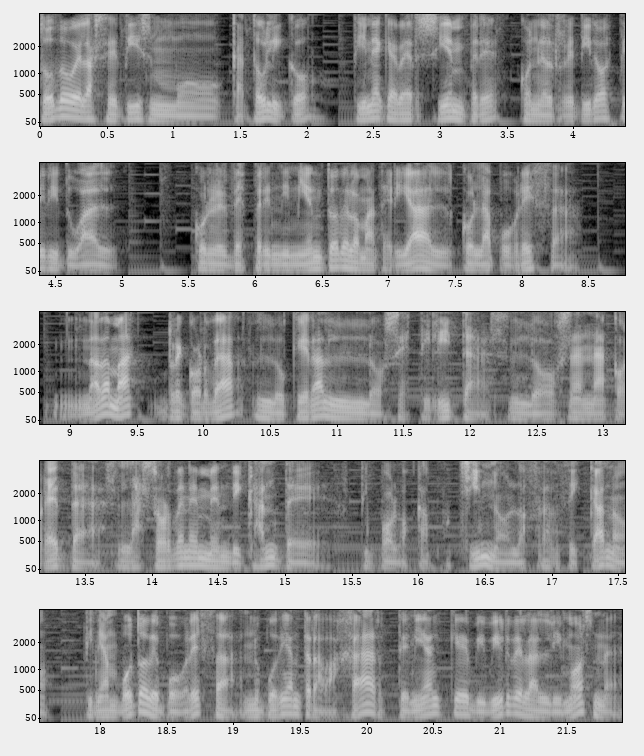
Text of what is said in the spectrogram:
Todo el ascetismo católico tiene que ver siempre con el retiro espiritual, con el desprendimiento de lo material, con la pobreza. Nada más recordad lo que eran los estilitas, los anacoretas, las órdenes mendicantes, tipo los capuchinos, los franciscanos. Tenían voto de pobreza, no podían trabajar, tenían que vivir de las limosnas.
